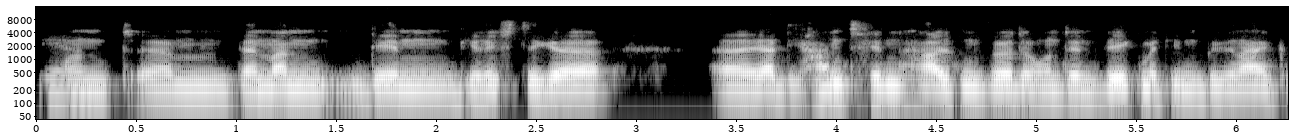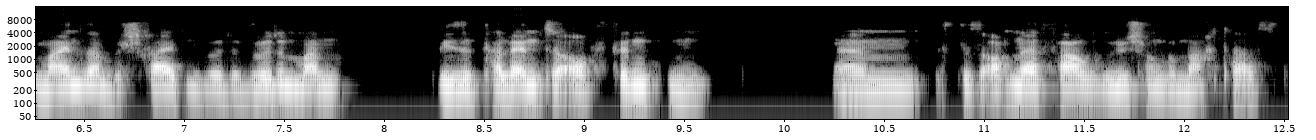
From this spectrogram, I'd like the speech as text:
Ja. Und ähm, wenn man denen die richtige, äh, ja, die Hand hinhalten würde und den Weg mit ihnen gemeinsam beschreiten würde, würde man diese Talente auch finden. Ähm, ist das auch eine Erfahrung, die du schon gemacht hast?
